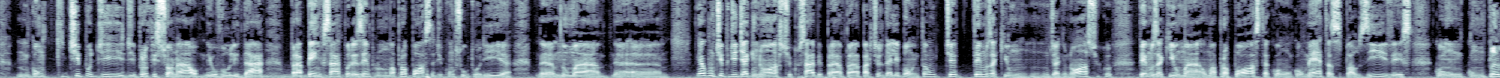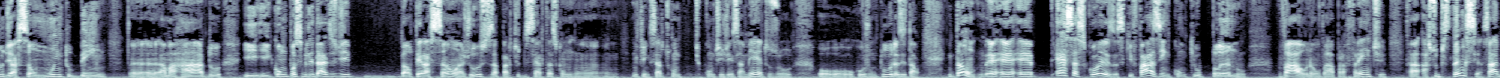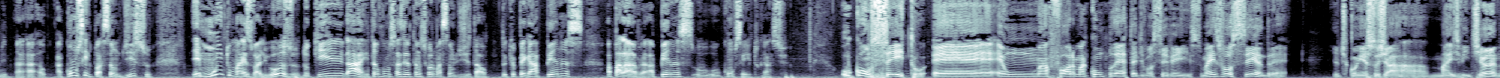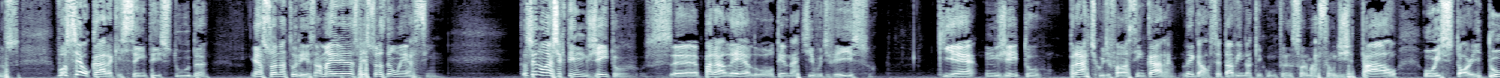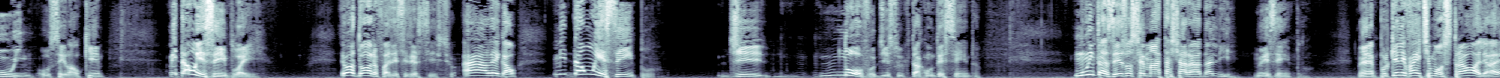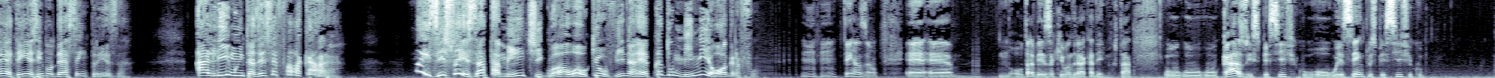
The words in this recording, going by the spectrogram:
Com que tipo de, de profissional eu vou lidar para pensar, por exemplo, numa proposta de consultoria, é, numa é, é, em algum tipo de diagnóstico, sabe? Para partir dali, bom, então temos aqui um, um, diagnóstico, temos aqui uma, uma proposta com, com metas plausíveis, com, com um plano de ação muito bem amarrado e, e com possibilidades de alteração, ajustes a partir de certas, enfim, certos contingenciamentos ou, ou, ou conjunturas e tal. Então, é, é, é essas coisas que fazem com que o plano vá ou não vá para frente, a, a, substância, sabe? A, a, a, conceituação disso é muito mais valioso do que, ah, então vamos fazer transformação digital, do que eu pegar apenas a palavra, apenas o, o conceito, Cássio. O conceito é, é uma forma completa de você ver isso. Mas você, André, eu te conheço já há mais de 20 anos, você é o cara que senta e estuda, é a sua natureza. A maioria das pessoas não é assim. Então você não acha que tem um jeito é, paralelo, alternativo de ver isso? Que é um jeito prático de falar assim, cara, legal, você está vindo aqui com transformação digital, ou story doing, ou sei lá o que. Me dá um exemplo aí. Eu adoro fazer esse exercício. Ah, legal. Me dá um exemplo de novo disso que está acontecendo. Muitas vezes você mata a charada ali no exemplo. Né? Porque ele vai te mostrar, olha, é, tem exemplo dessa empresa. Ali muitas vezes você fala, cara, mas isso é exatamente igual ao que eu vi na época do mimeógrafo. Uhum, tem razão. É, é, outra vez aqui o André acadêmico, tá? O, o, o, caso específico, ou o exemplo específico,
